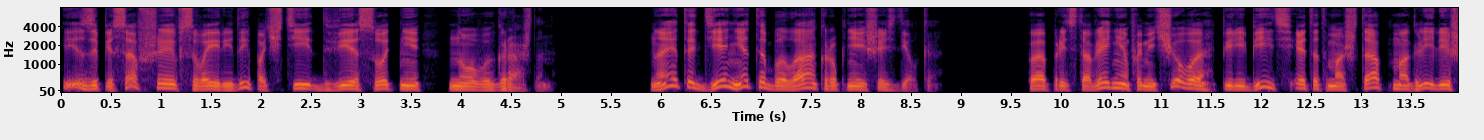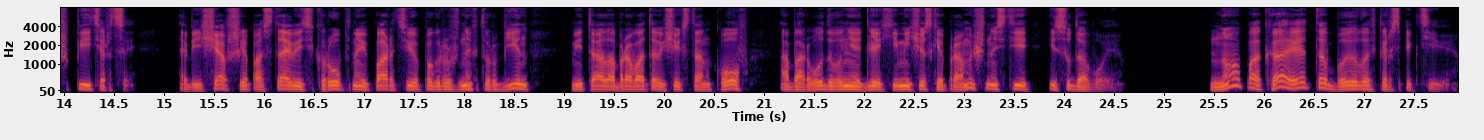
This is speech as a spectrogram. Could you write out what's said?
и записавшие в свои ряды почти две сотни новых граждан. На этот день это была крупнейшая сделка. По представлениям Фомичева, перебить этот масштаб могли лишь питерцы, обещавшие поставить крупную партию погружных турбин, металлообрабатывающих станков, оборудование для химической промышленности и судовое. Но пока это было в перспективе.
